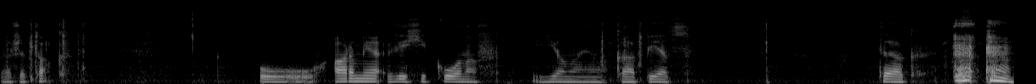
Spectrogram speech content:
Даже так. О, армия вехиконов. Ё-моё, капец. Так.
